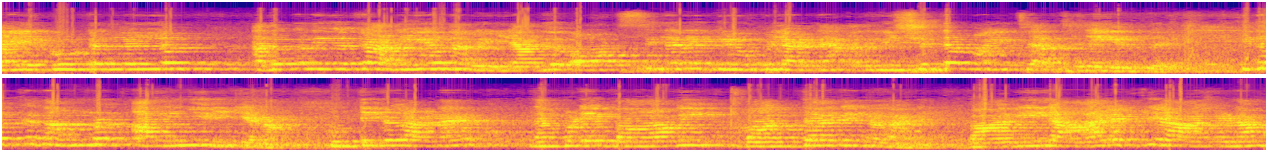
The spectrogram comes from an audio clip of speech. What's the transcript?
അയൽക്കൂട്ടങ്ങളിലും അതൊക്കെ നിങ്ങൾക്ക് അറിയുമെന്നറിയില്ല. അത് ഓക്സിലറി ഗ്രൂപ്പിലാണ് അത് വിശദമായി ചർച്ച ചെയ്യുന്നത് ഇതൊക്കെ നമ്മൾ അറിഞ്ഞിരിക്കണം. കുട്ടികളാണ് നമ്മുടെ ഭാവി വാഗ്ദാനങ്ങളാണ്. ഭാവിയിൽ ആരൊക്കെ ആകണം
